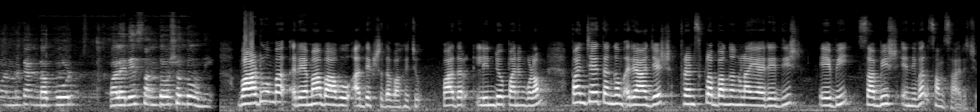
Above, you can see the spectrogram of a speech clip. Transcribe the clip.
വന്ന് കണ്ടപ്പോൾ വളരെ സന്തോഷം തോന്നി. വാർഡ് മെമ്പർ ബാബു അധ്യക്ഷത വഹിച്ചു. ഫാദർ ലിൻഡോ പനങ്കുളം പഞ്ചായത്ത് അംഗം രാജേഷ് ഫ്രണ്ട്സ് ക്ലബ് അംഗങ്ങളായ രതീഷ് എ ബി സബീഷ് എന്നിവർ സംസാരിച്ചു.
